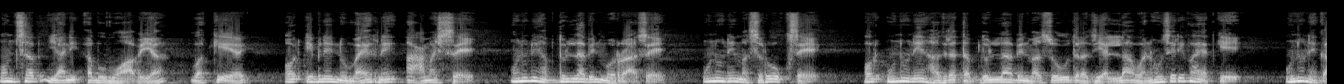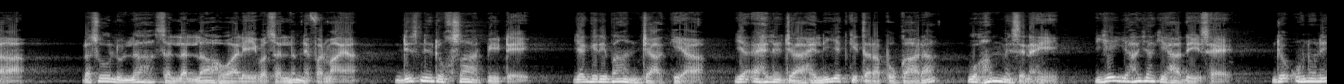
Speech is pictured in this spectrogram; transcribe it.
ان سب یعنی ابو معاویہ وقیع اور ابن نمیر نے آمش سے، انہوں نے عبداللہ بن مرہ سے، انہوں نے مسروق سے، اور انہوں نے حضرت عبداللہ بن مسعود رضی اللہ عنہ سے روایت کی۔ انہوں نے کہا رسول اللہ صلی اللہ علیہ وسلم نے فرمایا، جس نے رخسار پیٹے یا گریبان جا کیا یا اہل جاہلیت کی طرح پکارا، وہ ہم میں سے نہیں۔ یہ یحییٰ کی حدیث ہے، جو انہوں نے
